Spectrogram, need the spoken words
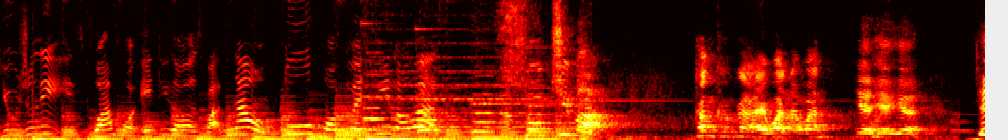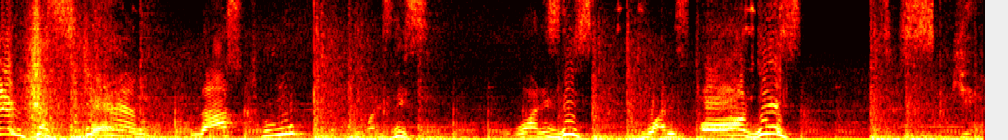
usually it's one for $80, but now two for $20. So cheap ah! Come, come, come, I want, I want. Here, here, here. It's a scam! Last two? What is this? What is this? What is all this? It's a scam.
